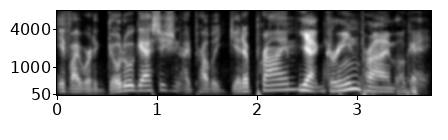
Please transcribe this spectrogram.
If I were to go to a gas station, I'd probably get a prime. yeah, green prime. Okay,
